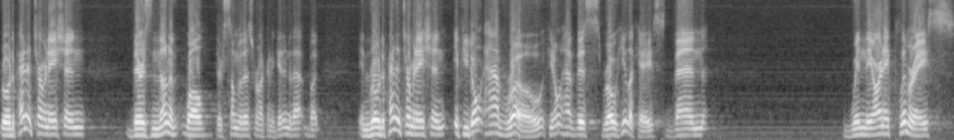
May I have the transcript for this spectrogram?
Rho-dependent termination there's none of, well, there's some of this, we're not going to get into that, but in rho-dependent termination, if you don't have rho, if you don't have this rho helicase, then when the RNA polymerase,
